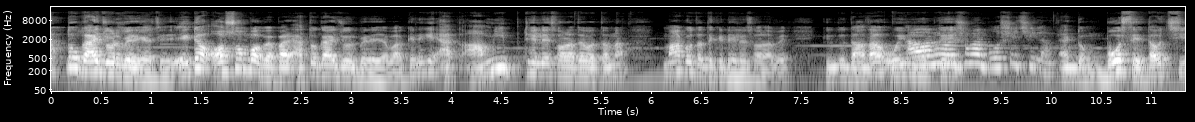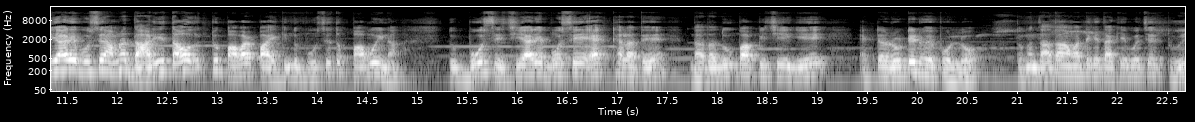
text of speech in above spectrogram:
এত গায়ে জোর বেড়ে গেছে। এটা অসম্ভব ব্যাপার এত গায়ে জোর বেড়ে যাওয়া। কেন কি আমি ঠেলে সরাতে পারতাম না মা কোথা থেকে ঠেলে সরাবে? কিন্তু দাদা ওই মুহূর্তে সময় বসেছিলাম। একদম বসে তাও চেয়ারে বসে আমরা দাঁড়িয়ে তাও একটু পাওয়ার পাই কিন্তু বসে তো পাবোই না। তো বসে চেয়ারে বসে এক ঠেলাতে দাদা দু পা পিছিয়ে গিয়ে একটা রোটেট হয়ে পড়ল। তখন দাদা আমার দিকে তাকিয়ে বলছে, তুই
